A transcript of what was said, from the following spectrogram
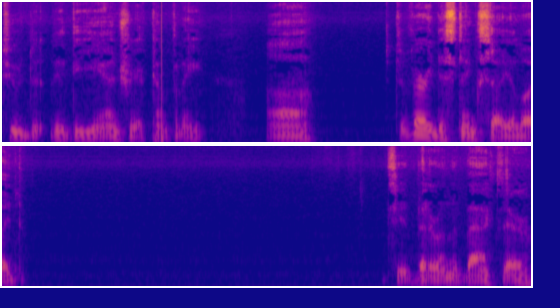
to the, D'Andrea company. Uh, it's a very distinct celluloid. See it better on the back there.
